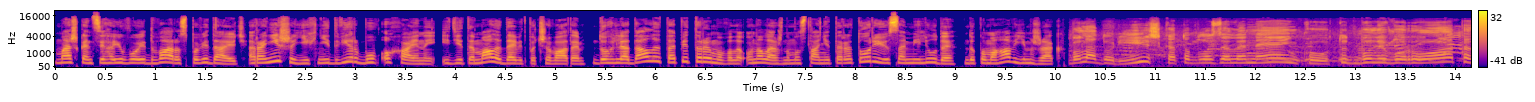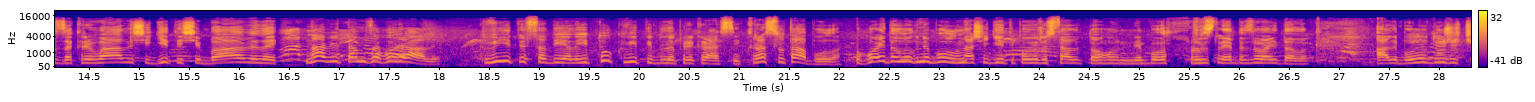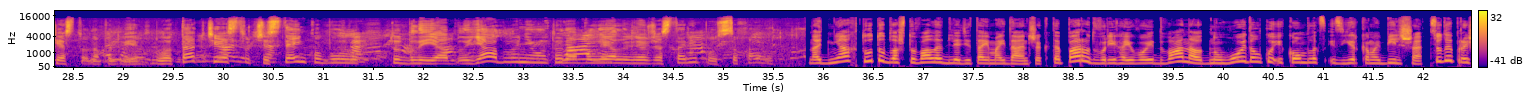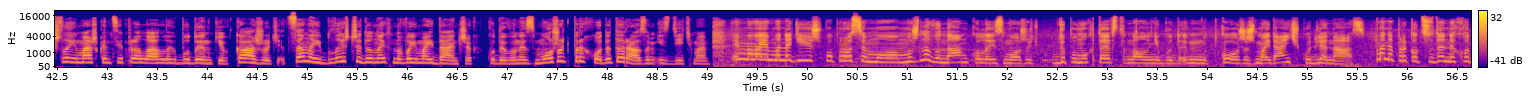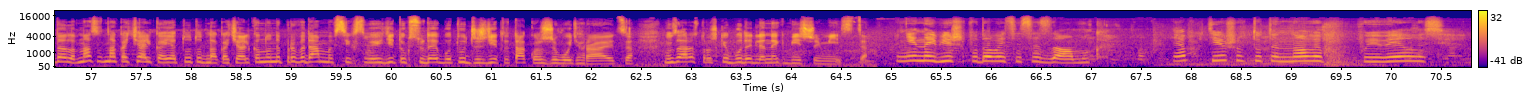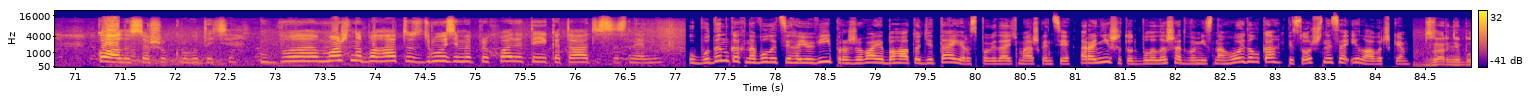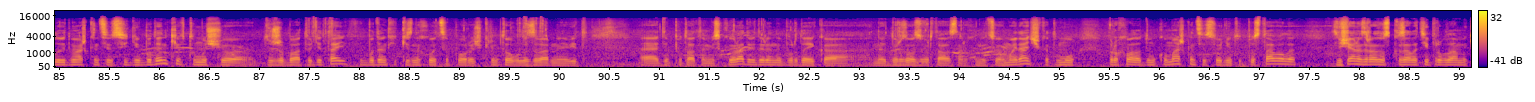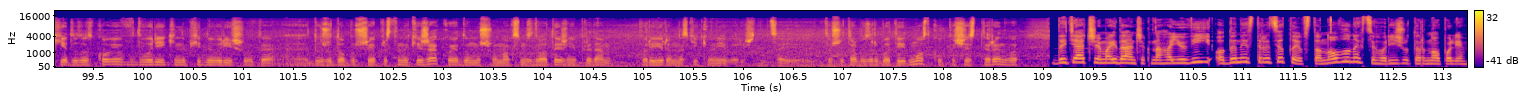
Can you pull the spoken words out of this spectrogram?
Мешканці Гайової 2 розповідають, раніше їхній двір був охайний, і діти мали де відпочивати. Доглядали та підтримували у належному стані територію самі люди. Допомагав їм ЖЕК. Була доріжка, то було зелененько. Тут були ворота, закривалися, діти ще бавили, навіть там загорали. Квіти садили, і тут квіти були прекрасні. Красота була. Гойдалок не було, наші діти повиростали, того не було. Росли без гойдалок. Але було дуже чисто на подвір'ї. Було так чисто, чистенько було. Тут були ябл- яблуні, туди були, але вони вже старі, посухали. На днях тут облаштували для дітей майданчик. Тепер у дворі Гайової 2 на одну гойдалку і комплекс із гірками більше. Сюди прийшли і мешканці прилеглих будинків. Кажуть, це найближчий до них новий майданчик, куди вони зможуть приходити разом із дітьми. І ми маємо надію, що попросимо, можливо, нам колись зможуть допомогти встановленні такого ж майданчику для нас. Ми, наприклад, сюди не ходили. В нас одна качелька, я тут одна качалька. Ну не приведемо ми всіх своїх діток сюди, бо тут же ж діти також живуть, граються. Ну зараз трошки буде для них більше місця. Мені найбільше подобається цей замок. Я б хотів, щоб тут нове появилося колесо, що крутиться. Бо можна багато з друзями приходити і кататися з ними. У будинках на вулиці Гайовій проживає багато дітей, розповідають мешканці. Раніше тут були лише двомісна гойдалка, пісочниця і лавочки. Звернення було від мешканців сусідніх будинків, тому що дуже багато дітей в будинках, які знаходяться поруч. Крім того, були звернення від е, депутата міської ради від Ірини Бурдей, яка неодноразово зверталася на рахунок цього майданчика. Тому врахували думку мешканців. Сьогодні тут поставили. Звичайно, зразу сказали ті проблеми, які є додаткові в дворі, які необхідно вирішувати. Е, Дуже добре, що є представники ЖЕКу. Я думаю, що максимум за два тижні прийдемо, перевіримо, наскільки вони вирішені. Це те, що треба зробити відмостку, почистити ринви. Дитячий майданчик на Гайовій один із 30 встановлених цьогоріч у Тернополі.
